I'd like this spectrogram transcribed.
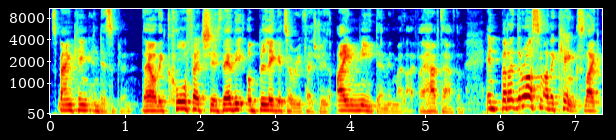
spanking and discipline. They are the core fetishes. They're the obligatory fetishes. I need them in my life. I have to have them. And but there are some other kinks. Like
